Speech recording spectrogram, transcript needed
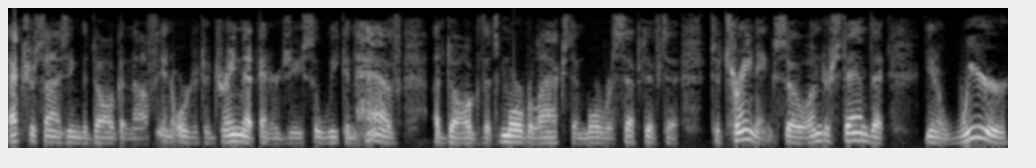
exercising the dog enough in order to drain that energy so we can have a dog that's more relaxed and more receptive to, to training. So understand that, you know, we're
